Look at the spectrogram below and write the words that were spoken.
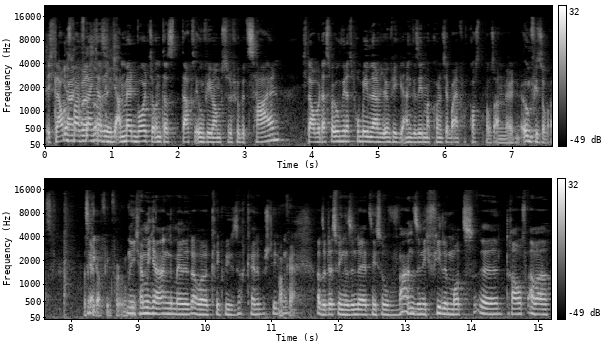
Ich glaube, Ja, es war vielleicht, dass ich mich nicht. anmelden wollte und das dachte irgendwie, man musste dafür bezahlen. Ich glaube, das war irgendwie das Problem. Dann habe ich irgendwie angesehen, man konnte sich aber einfach kostenlos anmelden. Irgendwie sowas. Das Ja. geht auf jeden Fall irgendwie. Ich habe mich ja angemeldet, aber krieg wie gesagt keine Bestätigung. Okay. Also deswegen sind da jetzt nicht so wahnsinnig viele Mods äh, drauf, aber,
